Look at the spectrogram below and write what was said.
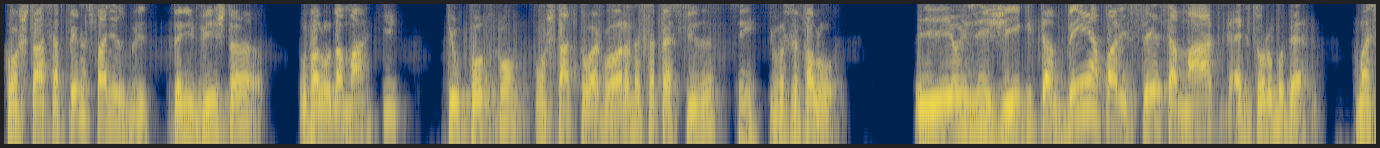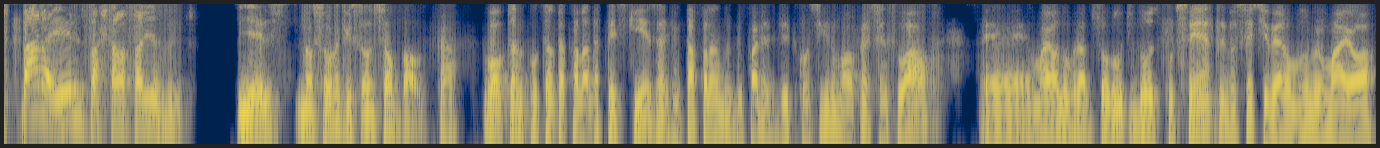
constasse apenas Farias Brito, tendo em vista o valor da marca que, que o povo constatou agora nessa pesquisa Sim. que você falou. E eu exigi que também aparecesse a marca Editora Moderna. Mas para eles bastava Farias Brito. E eles não são daqui, são de São Paulo. Tá. Voltando, portanto, a falar da pesquisa, a gente está falando do Farias Brito conseguindo um maior percentual, é, o maior número absoluto, 12%, e vocês tiveram um número maior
